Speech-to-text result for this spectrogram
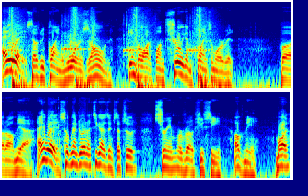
Anyways, that was me playing Warzone. Game's a lot of fun. Surely gonna be playing some more of it. But, um, yeah. Anyways, hope you enjoyed. I'll see you guys next episode, stream, or vote you see of me. Bye.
